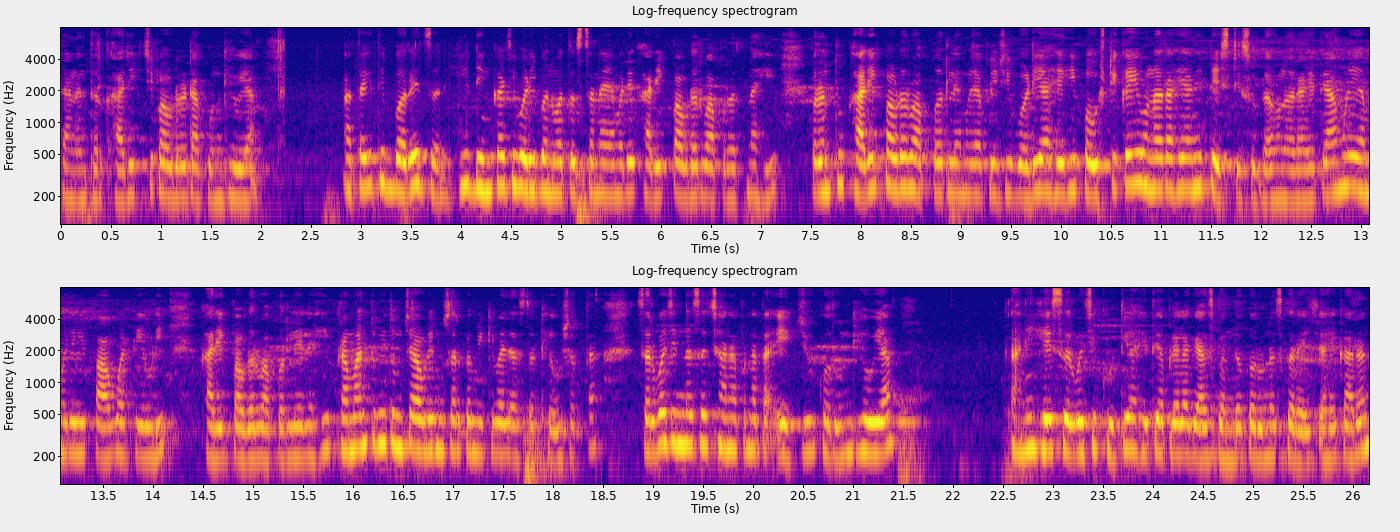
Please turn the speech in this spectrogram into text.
त्यानंतर खारीकची पावडर टाकून घेऊया. आता इथे बरेच जण ही डिंकाची वडी बनवत असताना यामध्ये खारीक पावडर वापरत नाही. परंतु खारीक पावडर वापरल्यामुळे आपली जी वडी आहे ही पौष्टिकही होणार आहे आणि टेस्टीसुद्धा होणार आहे. त्यामुळे यामध्ये मी पाव वाटी एवढी खारीक पावडर वापरलेली आहे. प्रमाण तुम्ही तुमच्या आवडीनुसार कमी किंवा जास्त ठेवू शकता. सर्व जिन्नस छान आपण आता एकजीव करून घेऊया. आणि हे सर्व जी कृती आहे ती आपल्याला गॅस बंद करूनच करायची आहे. कारण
